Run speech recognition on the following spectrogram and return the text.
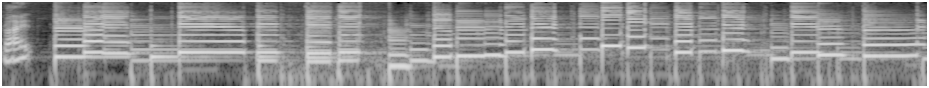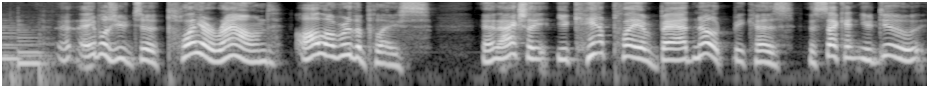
right? It enables you to play around all over the place. And actually, you can't play a bad note because the second you do,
